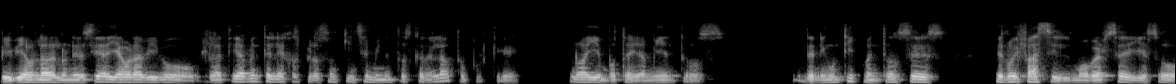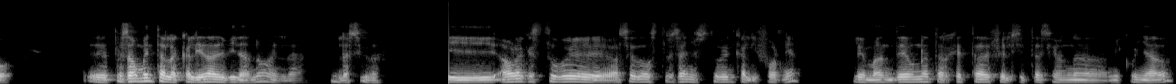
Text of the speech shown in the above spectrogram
vivía a un lado de la universidad y ahora vivo relativamente lejos, pero son 15 minutos con el auto porque no hay embotellamientos de ningún tipo. Entonces es muy fácil moverse y eso eh, pues aumenta la calidad de vida ¿no? en, la, ciudad. Y ahora que estuve, hace dos, tres años estuve en California, le mandé una tarjeta de felicitación a mi cuñado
